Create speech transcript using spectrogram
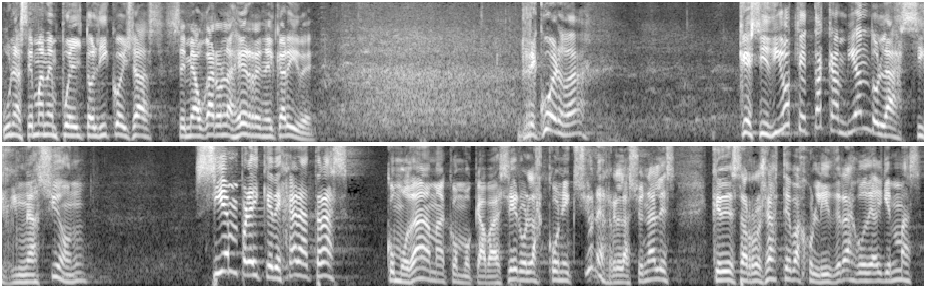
Una semana en Puerto Rico y ya se me ahogaron las R en el Caribe. Recuerda que si Dios te está cambiando la asignación, siempre hay que dejar atrás como dama, como caballero, las conexiones relacionales que desarrollaste bajo el liderazgo de alguien más.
